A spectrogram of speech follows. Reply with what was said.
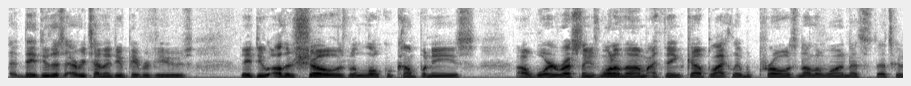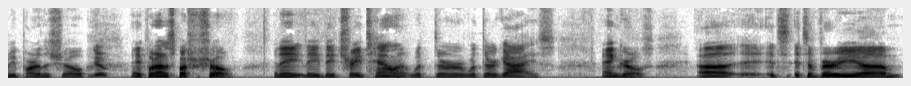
They do this every time they do pay per views. they do other shows with local companies. Uh, Warrior Wrestling is one of them. I think uh, Black Label Pro is another one that's that's going to be part of the show. Yep. And they put on a special show, and they, they, they trade talent with their with their guys and girls. Uh, it's it's a very um,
